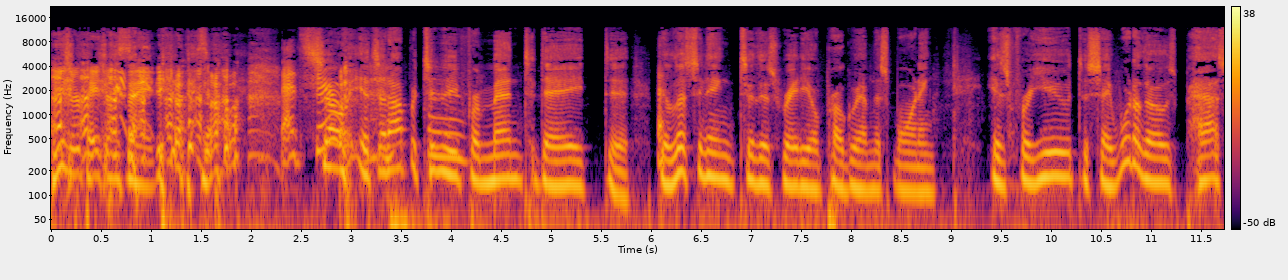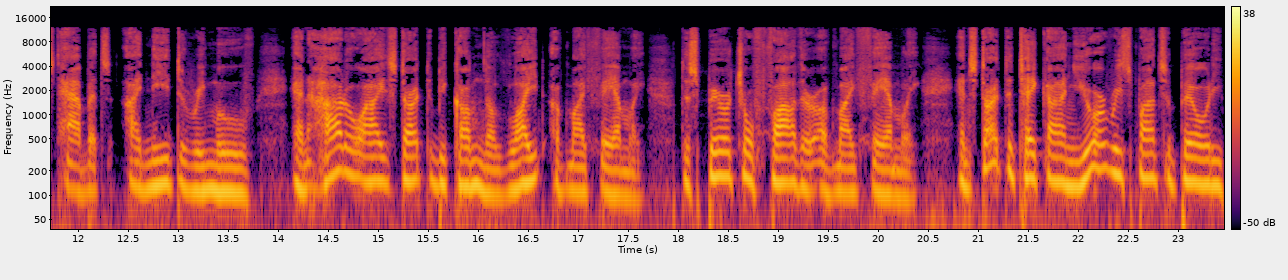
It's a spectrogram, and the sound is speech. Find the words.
he's your patron saint. You know, so- That's true. So it's an opportunity uh-huh. for men today to, if you're listening to this radio program this morning, is for you to say, what are those past habits I need to remove? And how do I start to become the light of my family, the spiritual father of my family, and start to take on your responsibility?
